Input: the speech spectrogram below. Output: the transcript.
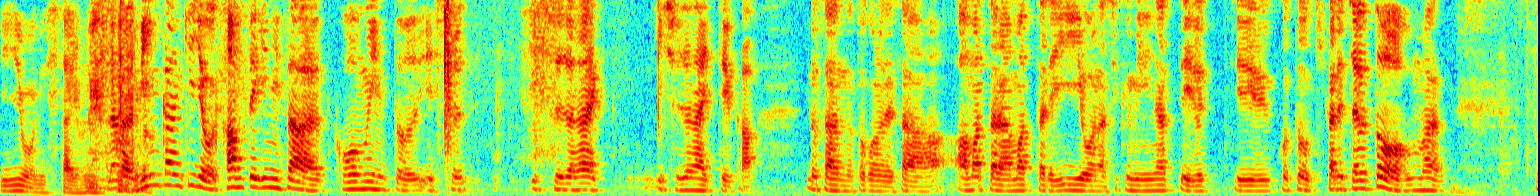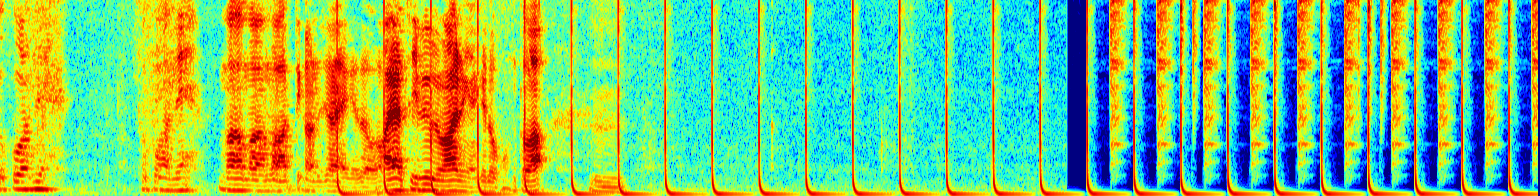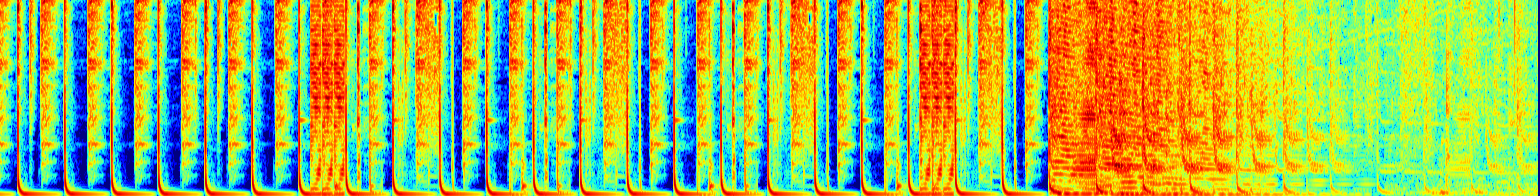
いようにしたいよね。だから民間企業が完璧にさ公務員と一緒一緒じゃない一緒じゃないっていうか予算のところでさ余ったら余ったでいいような仕組みになっているっていうことを聞かれちゃうとまあそこはねそこはねまあまあまあって感じなんやけど怪しい部分はあるんやけど本当は。うん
